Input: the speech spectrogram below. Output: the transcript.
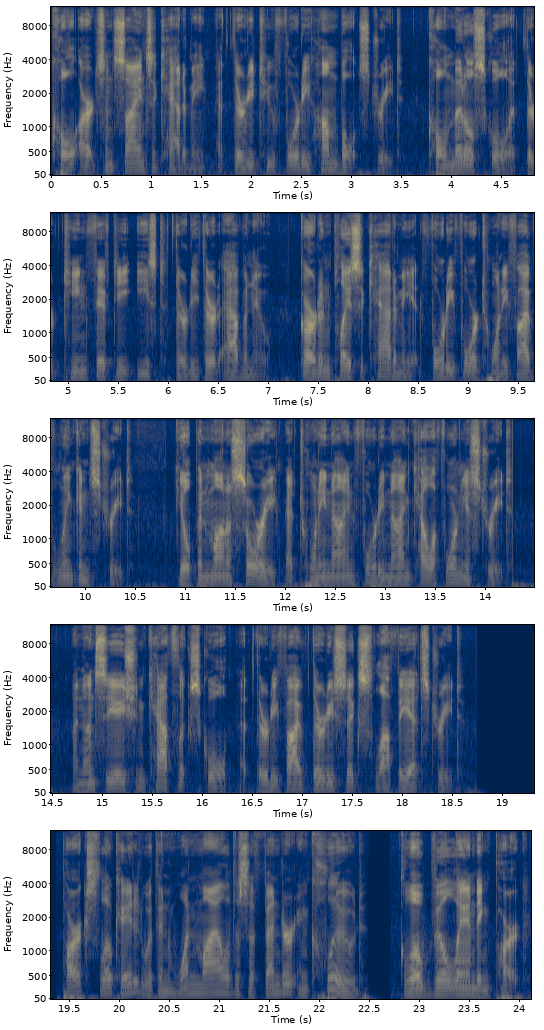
Cole Arts and Science Academy at 3240 Humboldt Street, Cole Middle School at 1350 East 33rd Avenue, Garden Place Academy at 4425 Lincoln Street, Gilpin Montessori at 2949 California Street, Annunciation Catholic School at 3536 Lafayette Street. Parks located within one mile of this offender include Globeville Landing Park,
